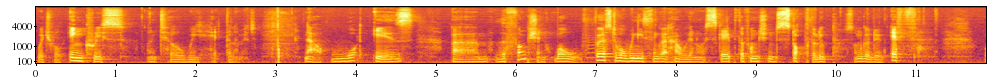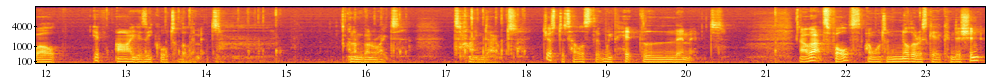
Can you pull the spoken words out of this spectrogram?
which will increase until we hit the limit. Now, what is um, the function? Well, first of all, we need to think about how we're going to escape the function, stop the loop. So I'm going to do if, well, if i is equal to the limit. And I'm going to write timed out, just to tell us that we've hit the limit. Now, that's false, I want another escape condition,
